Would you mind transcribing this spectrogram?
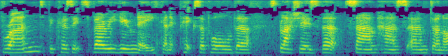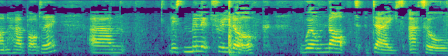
brand because it's very unique and it picks up all the splashes that Sam has um, done on her body. Um, this military look will not date at all.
